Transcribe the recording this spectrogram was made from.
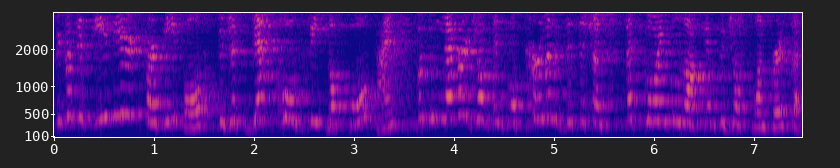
Because it's easier for people to just get cold feet the whole time, but to never jump into a permanent decision that's going to lock them to just one person.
